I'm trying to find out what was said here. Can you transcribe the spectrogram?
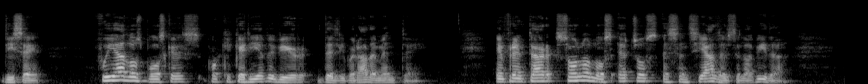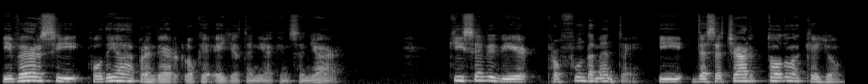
Dice, Fui a los bosques porque quería vivir deliberadamente, enfrentar solo los hechos esenciales de la vida y ver si podía aprender lo que ella tenía que enseñar quise vivir profundamente y desechar todo aquello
